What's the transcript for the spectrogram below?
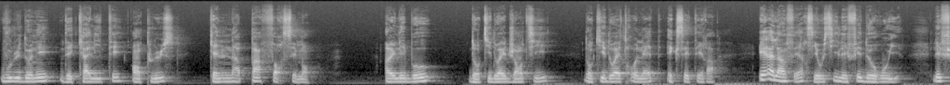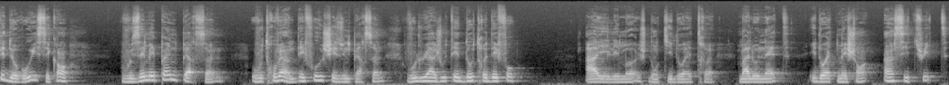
vous lui donnez des qualités en plus qu'elle n'a pas forcément. Ah, il est beau, donc il doit être gentil, donc il doit être honnête, etc. Et à l'inverse, il y a aussi l'effet de rouille. L'effet de rouille, c'est quand vous aimez pas une personne, vous trouvez un défaut chez une personne, vous lui ajoutez d'autres défauts. Ah, il est moche, donc il doit être malhonnête, il doit être méchant, ainsi de suite.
